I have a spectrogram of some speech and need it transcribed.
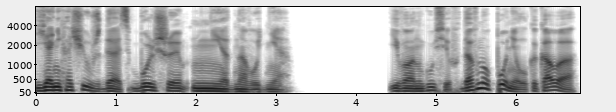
Я не хочу ждать больше ни одного дня. Иван Гусев давно понял, какова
